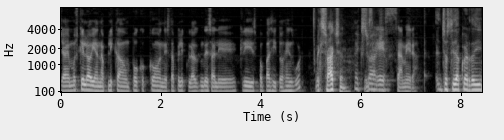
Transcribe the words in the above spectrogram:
Ya vemos que lo habían aplicado un poco con esta película donde sale Chris Papacito Hemsworth. Extraction. Extraction. Esa mera. Yo estoy de acuerdo y,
